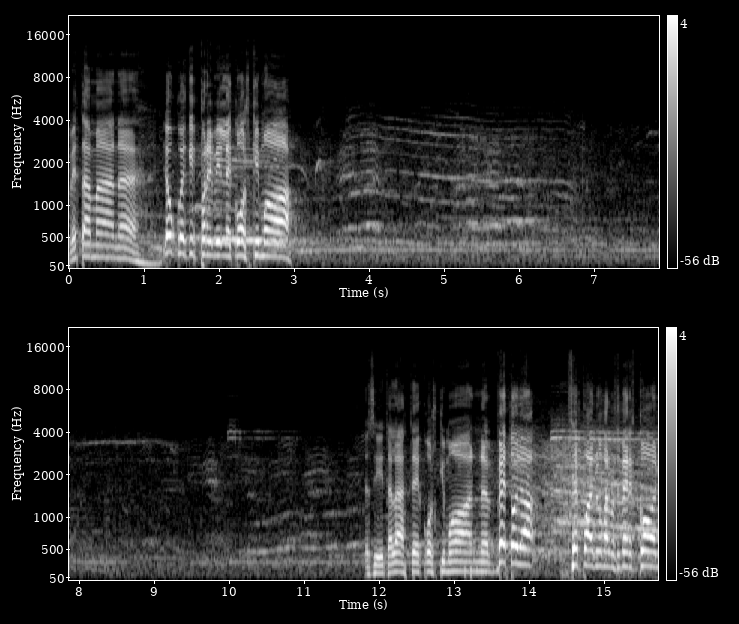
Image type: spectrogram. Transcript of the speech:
vetämään joukkueen kippari Ville Koskimaa. Ja siitä lähtee Koskimaan vetoja. Se painuu varmasti verkkoon.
